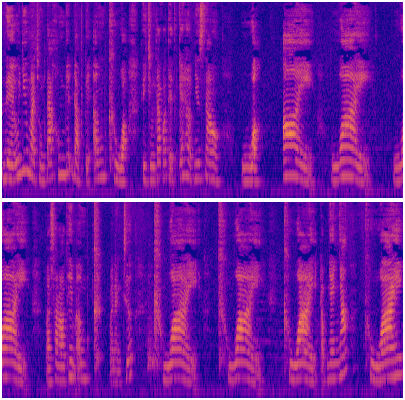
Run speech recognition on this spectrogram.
nếu như mà chúng ta không biết đọc cái âm của, thì chúng ta có thể kết hợp như sau. W, I, Y Y. Và sau đó thêm âm k vào đằng trước. Quiet quiet quiet đọc nhanh nhá. Quiet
